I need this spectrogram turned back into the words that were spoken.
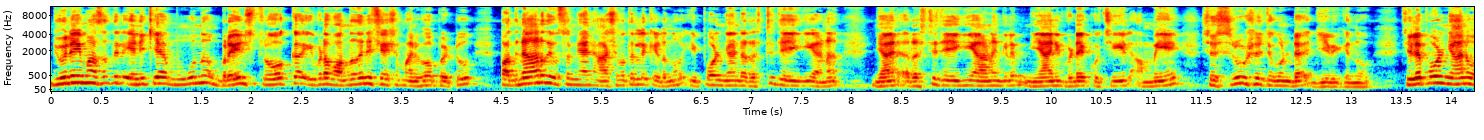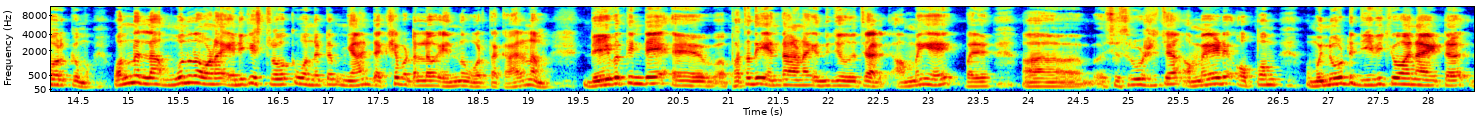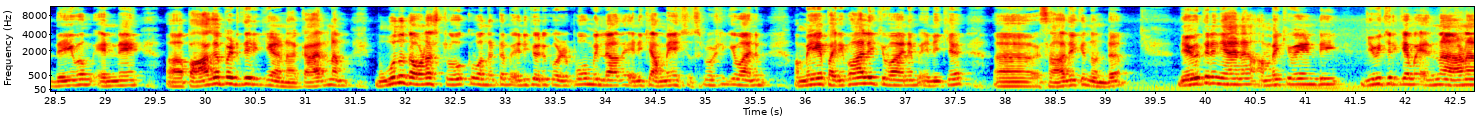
ജൂലൈ മാസത്തിൽ എനിക്ക് മൂന്ന് ബ്രെയിൻ സ്ട്രോക്ക് ഇവിടെ വന്നതിന് ശേഷം അനുഭവപ്പെട്ടു. പതിനാറ് ദിവസം ഞാൻ ആശുപത്രിയിൽ കിടന്നു. ഇപ്പോൾ ഞാൻ റെസ്റ്റ് ചെയ്യുകയാണ്. ഞാൻ റെസ്റ്റ് ചെയ്യുകയാണെങ്കിലും ഞാൻ ഇവിടെ കൊച്ചിയിൽ അമ്മയെ ശുശ്രൂഷിച്ചുകൊണ്ട് ജീവിക്കുന്നു. ചിലപ്പോൾ ഞാൻ ഓർക്കും ഒന്നല്ല മൂന്ന് തവണ എനിക്ക് സ്ട്രോക്ക് വന്നിട്ടും ഞാൻ രക്ഷപ്പെട്ടല്ലോ എന്ന് ഓർത്ത കാരണം ദൈവത്തിന്റെ പദ്ധതി എന്താണ് എന്ന് ചോദിച്ചാൽ അമ്മയെ ശുശ്രൂഷിച്ച് അമ്മയുടെ ഒപ്പം മുന്നോട്ട് ജീവിക്കുവാനായിട്ട് ദൈവം എന്നെ പാകപ്പെടുത്തിയിരിക്കുകയാണ്. കാരണം മൂന്ന് തവണ സ്ട്രോക്ക് വന്നിട്ടും എനിക്കൊരു കുഴപ്പവുമില്ലാതെ എനിക്ക് അമ്മയെ ശുശ്രൂഷിക്കുവാനും അമ്മയെ പരിപാലിക്കുവാനും എനിക്ക് സാധിക്കുന്നുണ്ട്. ദൈവത്തിന് ഞാൻ അമ്മയ്ക്ക് വേണ്ടി ജീവിച്ചിരിക്കാം എന്നാണ്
